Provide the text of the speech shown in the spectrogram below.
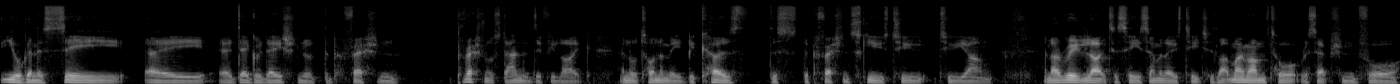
you're going to see a, a degradation of the profession, professional standards, if you like, and autonomy because this, the profession skews too too young. And I'd really like to see some of those teachers. Like my mum taught reception for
